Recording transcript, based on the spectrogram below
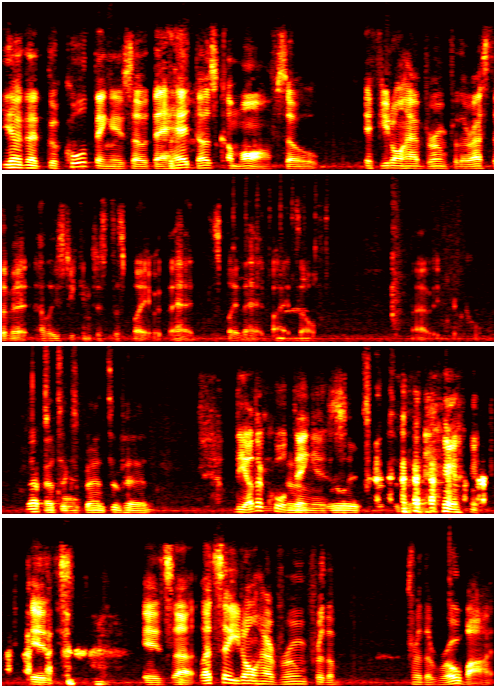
you know the the cool thing is though the head does come off, so if you don't have room for the rest of it, at least you can just display it with the head. Display the head by itself. That'd be pretty cool. That's, That's cool. expensive head. The other cool That's thing is really expensive head. is is uh, let's say you don't have room for the for the robot,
